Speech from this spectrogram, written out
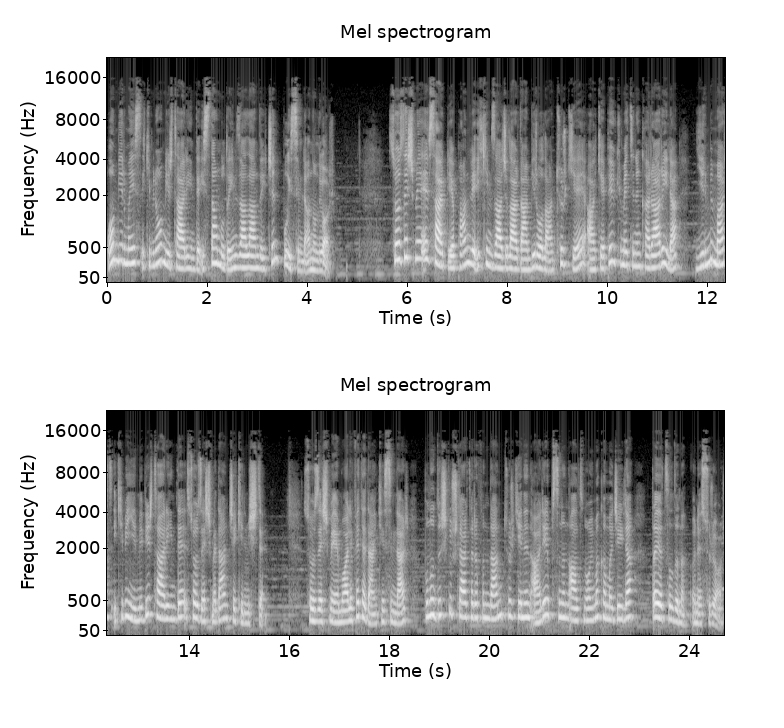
11 Mayıs 2011 tarihinde İstanbul'da imzalandığı için bu isimle anılıyor. Sözleşmeye ev sahipliği yapan ve ilk imzacılardan biri olan Türkiye, AKP hükümetinin kararıyla 20 Mart 2021 tarihinde sözleşmeden çekilmişti. Sözleşmeye muhalefet eden kesimler bunu dış güçler tarafından Türkiye'nin aile yapısının altına oymak amacıyla dayatıldığını öne sürüyor.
